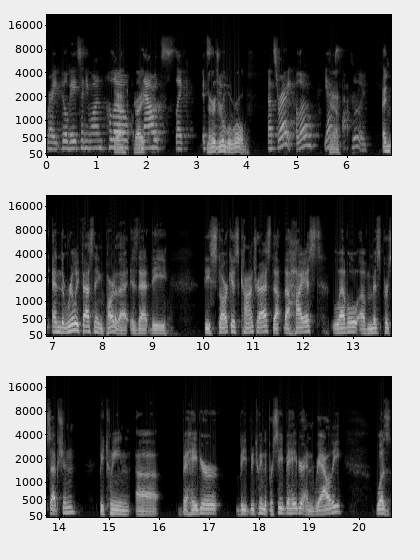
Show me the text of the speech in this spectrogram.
right? Bill Gates, anyone? Hello. Yeah, right. Now it's like it's nerds rule the world. That's right. Hello. Yes, Yeah. absolutely. And and the really fascinating part of that is that the the starkest contrast, the the highest level of misperception between uh, behavior be, between the perceived behavior and reality was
